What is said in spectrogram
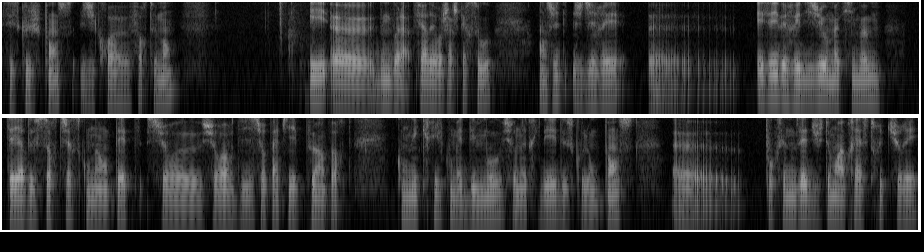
C'est ce que je pense, j'y crois fortement. Et euh, donc voilà, faire des recherches perso. Ensuite, je dirais euh, essayer de rédiger au maximum, c'est-à-dire de sortir ce qu'on a en tête sur, sur ordi, sur papier, peu importe. Qu'on écrive, qu'on mette des mots sur notre idée, de ce que l'on pense, pour que ça nous aide justement après à structurer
